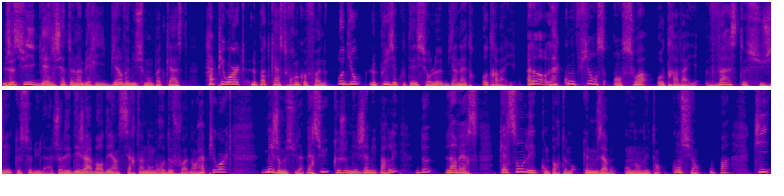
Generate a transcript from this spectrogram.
Je suis Gaël Châtelain-Berry, bienvenue sur mon podcast Happy Work, le podcast francophone audio le plus écouté sur le bien-être au travail. Alors, la confiance en soi au travail, vaste sujet que celui-là. Je l'ai déjà abordé un certain nombre de fois dans Happy Work, mais je me suis aperçu que je n'ai jamais parlé de l'inverse. Quels sont les comportements que nous avons, en en étant conscient ou pas, qui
